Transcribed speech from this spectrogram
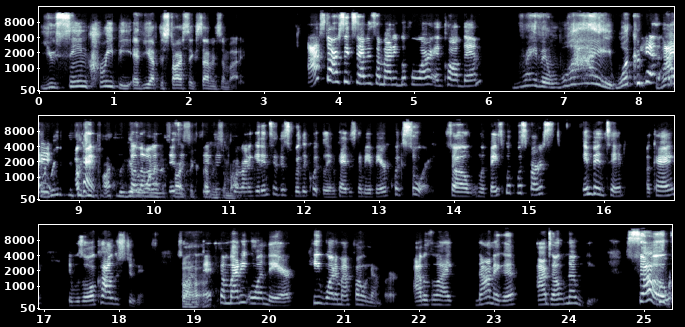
you seem creepy if you have to star six seven somebody. I star six seven somebody before and called them. Raven, why? What could, what I didn't, okay. possibly give so is, six is? We're going to get into this really quickly. Okay, this is going to be a very quick story. So when Facebook was first invented, okay, it was all college students. So uh-huh. I met somebody on there he wanted my phone number. I was like, nah, nigga, I don't know you. So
